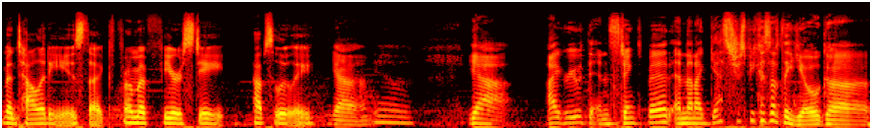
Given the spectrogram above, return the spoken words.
mentality is like from a fear state absolutely Yeah. yeah Yeah. I agree with the instinct bit. And then I guess just because of the yoga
